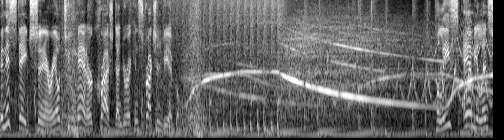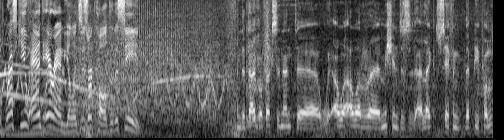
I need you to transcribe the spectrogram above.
In this stage scenario, two men are crushed under a construction vehicle. Police, ambulance, rescue, and air ambulances are called to the scene. In the type of accident, uh, we- our, our uh, mission is uh, like to saving the people.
